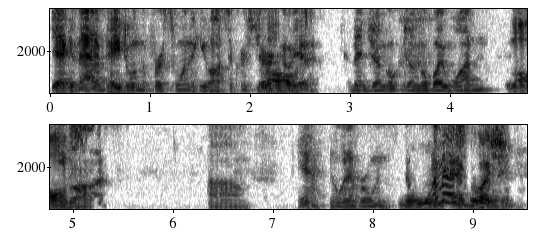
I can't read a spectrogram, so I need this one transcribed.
Yeah, because Adam Page won the first one and he lost to Chris Jericho. Lost. Yeah. And then Jungle Jungle Boy won. He Lost. lost. Um, yeah, no one ever wins. No one Let me ask ever you a question.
